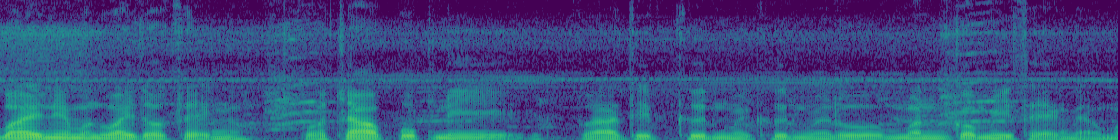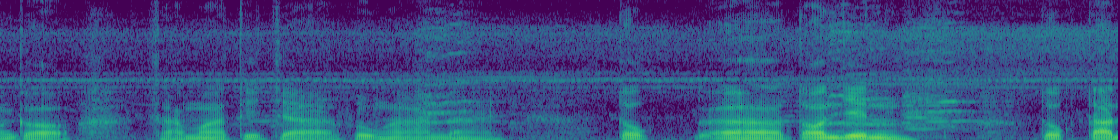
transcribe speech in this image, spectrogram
ใบเนี่ยมันไวต่อแสงเนาะ พอเช้าปุ๊บนี่พระอาทิตย์ขึ้นไม่ขึ้นไม่รู้ มันก็มีแสงแล้ว มันก็สามารถที่จะปรุงอาหารได้ ตกอตอนเย็นตกตอน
